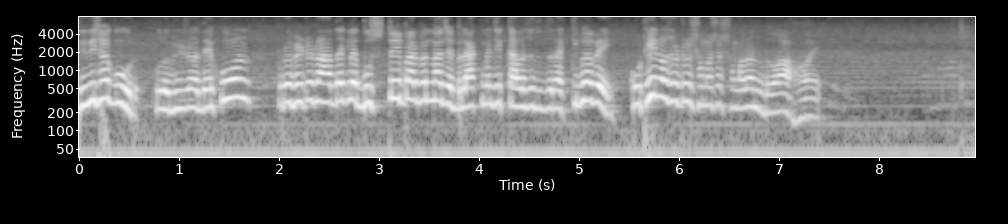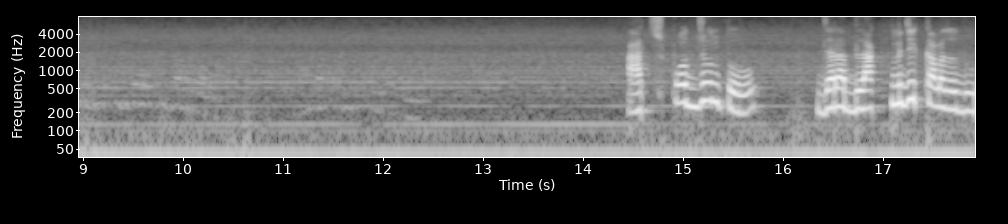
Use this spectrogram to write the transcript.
দিদি ঠাকুর, পুরো ভিডিওটা দেখুন। পুরো ভিডিও না দেখলে বুঝতেই পারবেন না যে ব্ল্যাক ম্যাজিক কালা জাদু দ্বারা কীভাবে কঠিন ও জটিল সমস্যার সমাধান দেওয়া হয়। আজ পর্যন্ত যারা ব্ল্যাক ম্যাজিক কালা জাদু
